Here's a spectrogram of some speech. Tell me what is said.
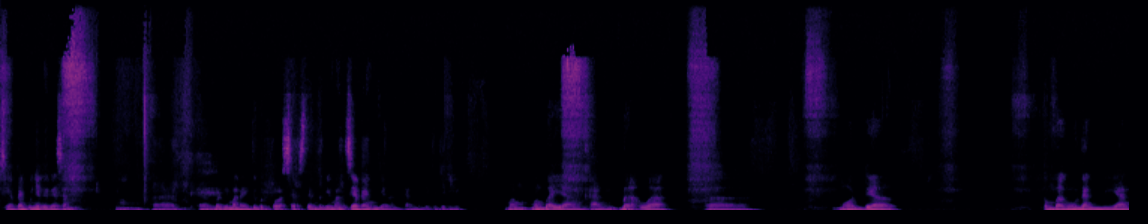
siapa yang punya gagasan uh, uh, bagaimana itu berproses dan bagaimana siapa yang menjalankannya gitu. Jadi mem membayangkan bahwa uh, model pembangunan yang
